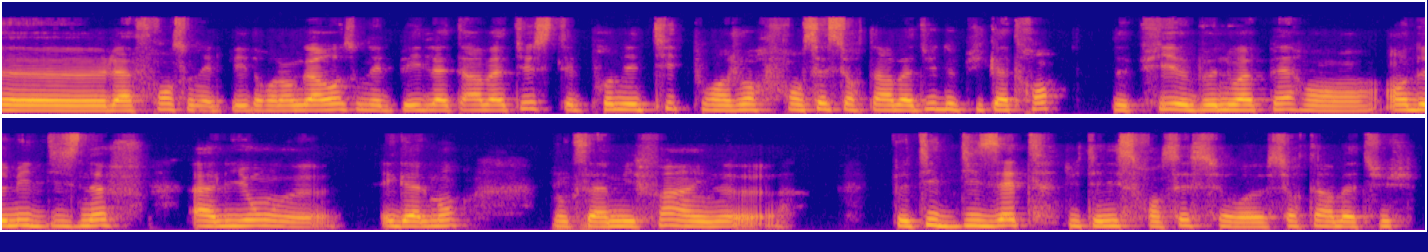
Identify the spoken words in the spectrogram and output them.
euh, la France, on est le pays de Roland-Garros, on est le pays de la terre battue. C'était le premier titre pour un joueur français sur terre battue depuis 4 ans, depuis Benoît Paire en, en 2019 à Lyon également. Donc ça a mis fin à une petite disette du tennis français sur, sur terre battue.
